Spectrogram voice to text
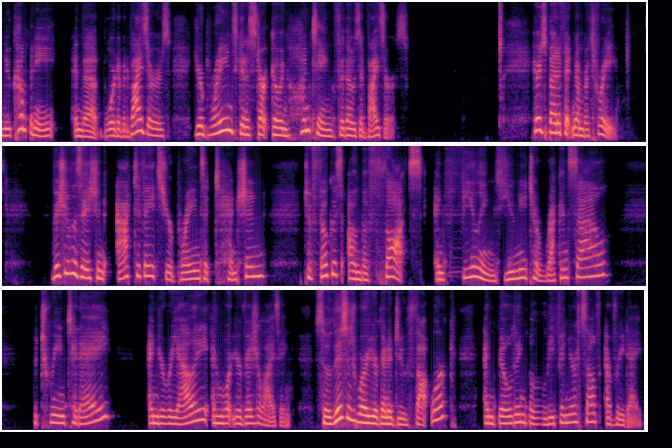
new company and the board of advisors, your brain's going to start going hunting for those advisors. Here's benefit number three visualization activates your brain's attention to focus on the thoughts and feelings you need to reconcile between today and your reality and what you're visualizing. So, this is where you're going to do thought work and building belief in yourself every day.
